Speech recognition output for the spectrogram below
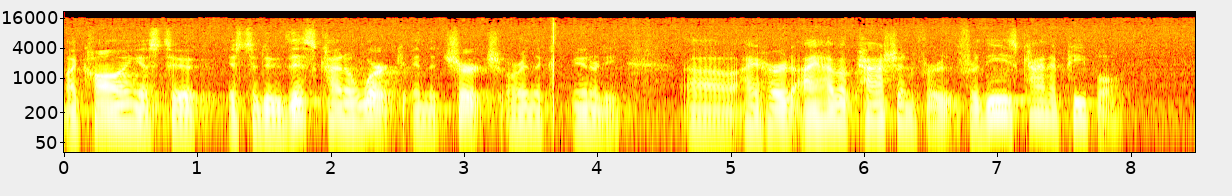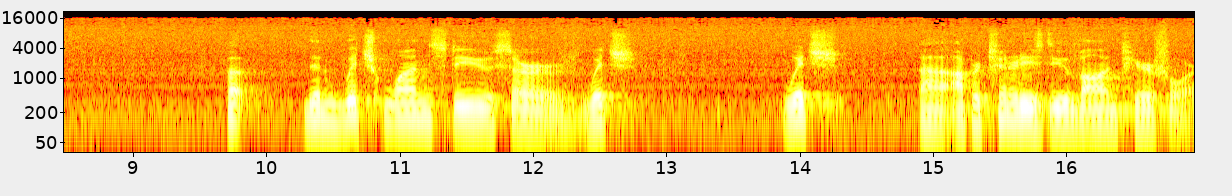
my calling is to is to do this kind of work in the church or in the community. Uh, I heard I have a passion for, for these kind of people. But then, which ones do you serve? Which which uh, opportunities do you volunteer for?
